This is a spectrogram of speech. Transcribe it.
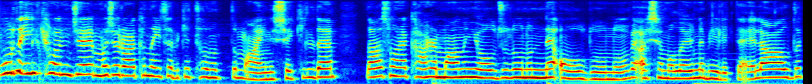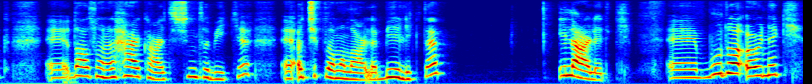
burada ilk önce majör arkanayı tabii ki tanıttım aynı şekilde. Daha sonra kahramanın yolculuğunun ne olduğunu ve aşamalarını birlikte ele aldık. Ee, daha sonra her kart için tabii ki e, açıklamalarla birlikte ilerledik. Ee, burada örnek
